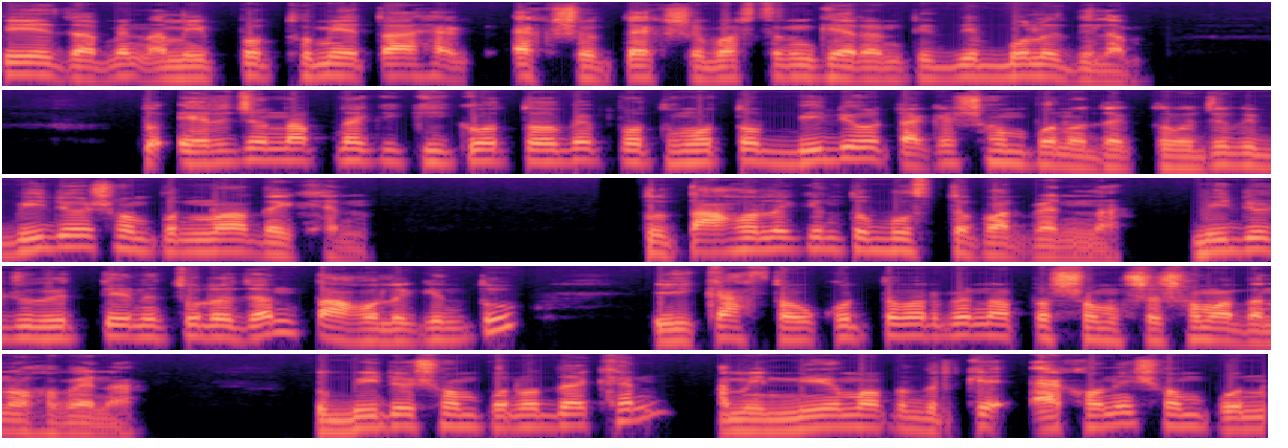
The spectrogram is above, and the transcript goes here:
পেয়ে যাবেন। আমি প্রথমে এটা একশো একশো পার্সেন্ট গ্যারান্টি দিয়ে বলে দিলাম। তো এর জন্য আপনাকে কি করতে হবে? প্রথমত ভিডিওটাকে সম্পূর্ণ দেখতে হবে। যদি ভিডিও সম্পূর্ণ না দেখেন, তো তাহলে কিন্তু বুঝতে পারবেন না। ভিডিও যদি টেনে চলে যান, তাহলে কিন্তু এই কাজটাও করতে পারবেন আপনার সমস্যার সমাধানও হবে না। তো ভিডিও সম্পূর্ণ দেখেন। আমি নিয়ম আপনাদেরকে এখনই সম্পূর্ণ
